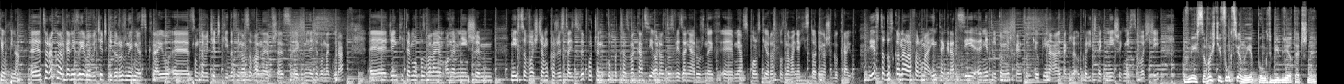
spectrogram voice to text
Kiełpina. Co roku organizujemy wycieczki do różnych miast kraju. E, Są to wycieczki dofinansowane przez e, gminę Zielona Góra. E, Dzięki temu pozwalają one mniejszym miejscowościom korzystać z wypoczynku podczas wakacji oraz do zwiedzania różnych miast Polski oraz poznawania historii naszego kraju. Jest to doskonała forma integracji nie tylko mieszkańców Kiełpina, ale także okolicznych mniejszych miejscowości. W miejscowości funkcjonuje punkt biblioteczny.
